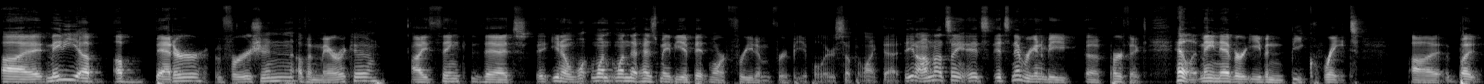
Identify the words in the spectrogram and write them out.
uh, maybe a a better version of America I think that you know one one that has maybe a bit more freedom for people or something like that. You know, I'm not saying it's it's never going to be uh, perfect. Hell, it may never even be great. Uh, but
